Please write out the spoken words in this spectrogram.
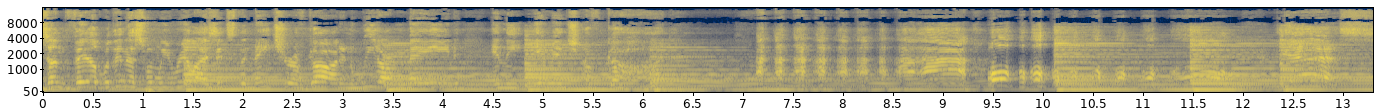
Is unveiled within us when we realize it's the nature of God and we are made in the image of God. oh, yes.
